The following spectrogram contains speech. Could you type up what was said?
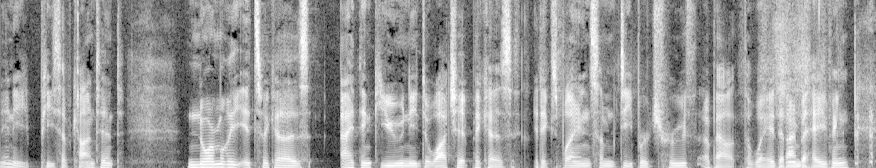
any piece of content, normally it's because I think you need to watch it because it explains some deeper truth about the way that I'm behaving.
